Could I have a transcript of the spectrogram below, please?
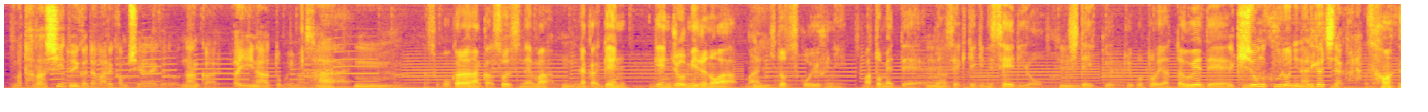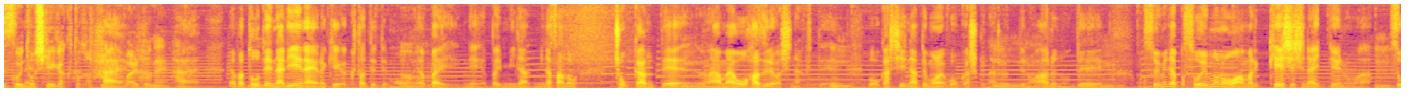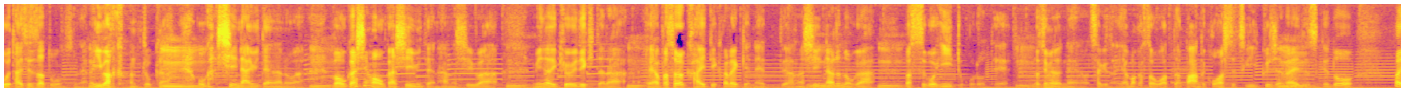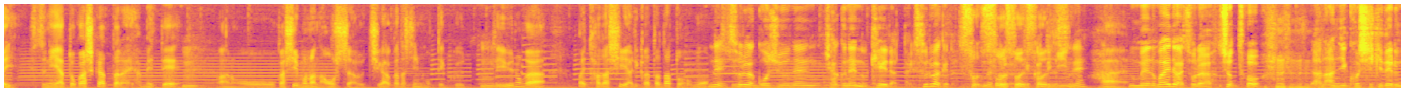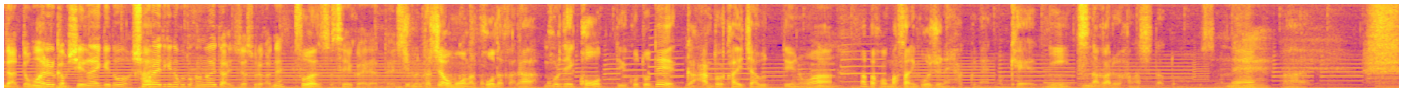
まあ、正しいという言い方があれかもしれないけどなんかあいいなと思いますね。はい。うん。そこからなんかそうですね、まあうん。なんか現現状を見るのは、まあ、うん。一つこういうふうにまとめてうん。分析的に整理をしていくということをやった上で、で机上の空論になりがちだから、そうですね。こういう都市計画とかっていうのは割とね。はい、やっぱ到底なりえないような計画立てても、うん。やっぱりねやっぱりみな皆さんの直感って、うん。あんまり大外れはしなくて、うん。おかしいなって思えばおかしくなるっていうのがあるので、うん。そういう意味でやっぱそういうものをあまり軽視しないっていうのはうん。すごい大切だと思うんですよ。ね、違和感とか、うんおかしいなみたいなのは、うん。まあ、おかしいもおかしいみたいな話は、うん。みんなで共有できたら、うん。やっぱそれは変えていかなきゃねっていう話になるのが、うん。まあ、すごいいいところで、うん。そういう意味ではねさっきの山笠終わったらバンって壊して次行くじゃないですけど、やっぱり普通にやっとおかしかったらやめて、うん。あのおかしいものは直しちゃう違う形に持っていくっていうのが、やっぱり正しいやり方だとは思うんですよ、ねそれが50年100年の経だったりするわけですよね。そそうそうですそうです、ね。はい。目の前ではそれはちょっと あ何に腰引きてるんだって思われるかもしれないけど将来的なことを考えたら実はそれがねそうなんですよ。正解だったり自分たちは思うのはこうだからうん。これでいこうっていうことでガーンと変えちゃうっていうのは、うん。やっぱまさに50年100年の経につながる話だと思うんですよね。ね。はい。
